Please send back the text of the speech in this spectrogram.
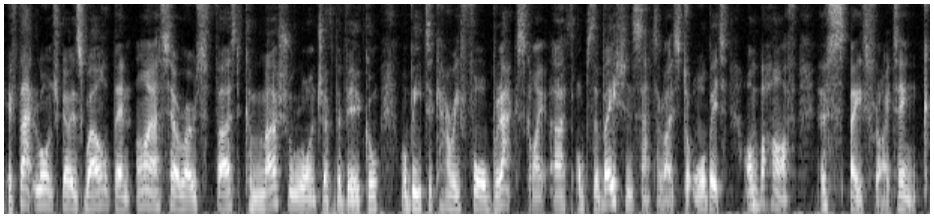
If that launch goes well, then ISRO's first commercial launch of the vehicle will be to carry four Black Sky Earth observation satellites to orbit on behalf of Spaceflight Inc.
